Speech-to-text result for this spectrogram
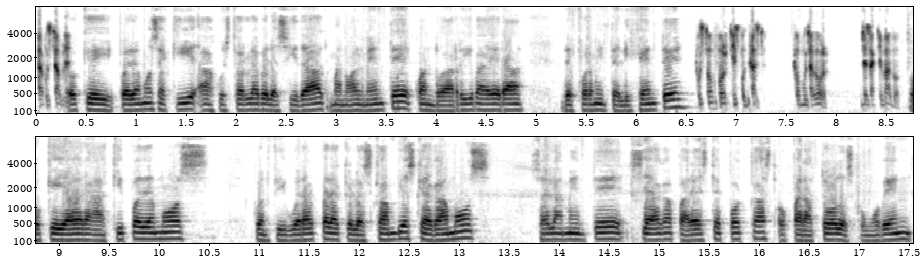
Ajustable. Ok, podemos aquí ajustar la velocidad manualmente cuando arriba era de forma inteligente. Desactivado. Ok, ahora aquí podemos configurar para que los cambios que hagamos solamente se haga para este podcast o para todos. Como ven,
